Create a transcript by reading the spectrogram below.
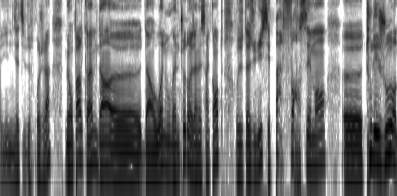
l'initiative de ce projet là mais on parle quand même d'un d'un one woman show dans les années 50 aux États-Unis c'est pas forcément tous les jours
